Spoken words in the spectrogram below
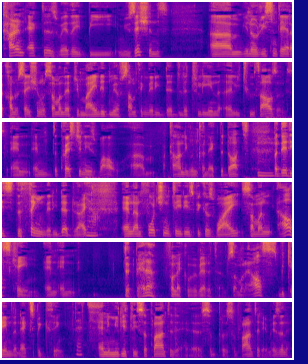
current actors, whether it be musicians. Um, you know, recently I had a conversation with someone that reminded me of something that he did literally in the early 2000s. And, and the question is, wow, um, I can't even connect the dots. But that is the thing that he did, right? Yeah. And unfortunately, it is because why? Someone else came and, and did better, for lack of a better term. Someone else became the next big thing. That's- and immediately supplanted uh, supplanted him, isn't it?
